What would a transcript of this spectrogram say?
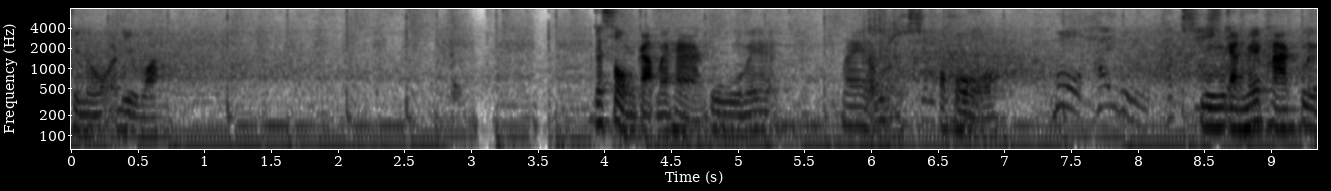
ชิโนะดีวะ จะส่งกลับมาหากูไหมเนี่ย ไม่หรอกโอ้โห もう入るのを確信 ยิง して กันไม่พักเล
